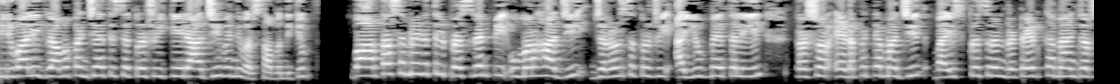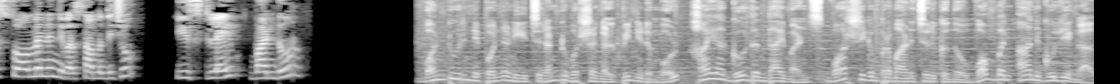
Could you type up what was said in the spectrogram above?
തിരുവാലി ഗ്രാമപഞ്ചായത്ത് സെക്രട്ടറി കെ രാജീവ് എന്നിവർ സംബന്ധിക്കും. വാർത്താ സമ്മേളനത്തിൽ president P Umar Haji general secretary Ayyub Methalayil treasurer Edappatta Majeed vice president retired commander Soman എന്നിവർ സംബന്ധിച്ചു. East live Wandoor. വണ്ടൂരിനെ പൊന്നണിയിച്ച് രണ്ടു വർഷങ്ങൾ പിന്നിടുമ്പോൾ ഹയ ഗോൾഡൻ ഡയമണ്ട്സ് വാർഷികം പ്രമാണിച്ചൊരുക്കുന്നു വമ്പൻ ആനുകൂല്യങ്ങൾ.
